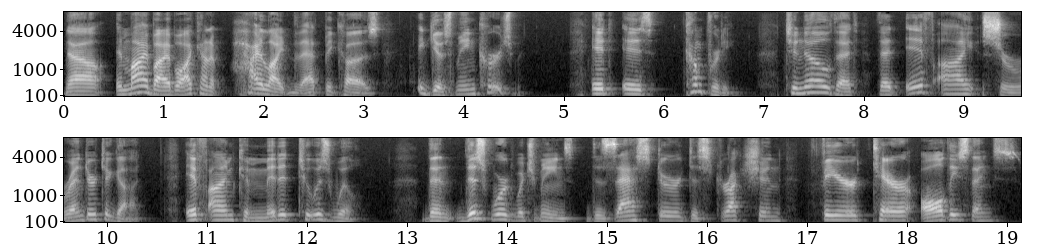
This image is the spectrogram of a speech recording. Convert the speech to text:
Now, in my Bible, I kind of highlight that because it gives me encouragement. It is comforting to know that, that if I surrender to God, if I'm committed to His will, then this word, which means disaster, destruction, fear, terror, all these things,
